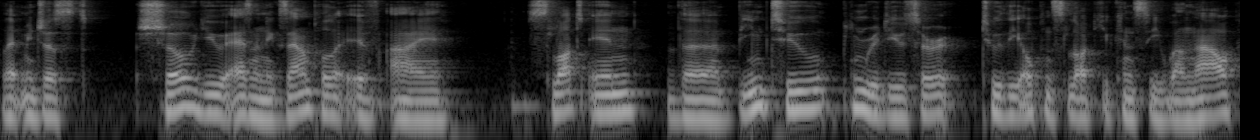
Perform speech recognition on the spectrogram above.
let me just show you as an example if I slot in the beam 2 beam reducer to the open slot you can see well now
